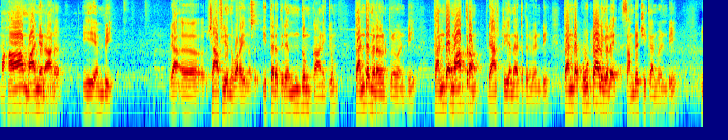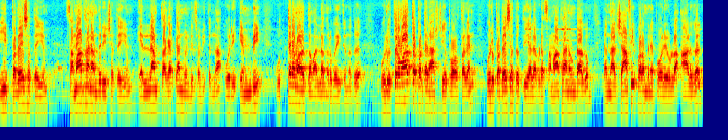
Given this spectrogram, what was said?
മഹാമാന്യനാണ് ഈ എം പി ഷാഫി എന്ന് പറയുന്നത്. ഇത്തരത്തിൽ എന്തും കാണിക്കും. തന്റെ നിലനിൽപ്പിന് വേണ്ടി തന്റെ മാത്രം രാഷ്ട്രീയ നേട്ടത്തിന് വേണ്ടി തന്റെ കൂട്ടാളികളെ സംരക്ഷിക്കാൻ വേണ്ടി ഈ പ്രദേശത്തെയും സമാധാന അന്തരീക്ഷത്തെയും എല്ലാം തകർക്കാൻ വേണ്ടി ശ്രമിക്കുന്ന ഒരു എം പി ഉത്തരവാദിത്തമല്ല നിർവഹിക്കുന്നത്. ഒരു ഉത്തരവാദിത്തപ്പെട്ട രാഷ്ട്രീയ പ്രവർത്തകൻ ഒരു പ്രദേശത്തെത്തിയാൽ അവിടെ സമാധാനം ഉണ്ടാകും. എന്നാൽ ഷാഫി പറമ്പിനെ പോലെയുള്ള ആളുകൾ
